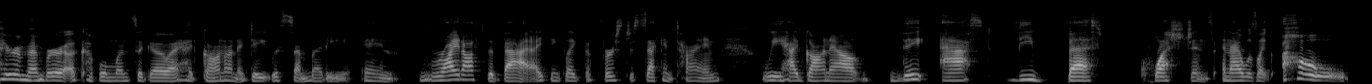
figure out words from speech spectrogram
I remember a couple months ago, I had gone on a date with somebody, and right off the bat, I think like the first or second time we had gone out, they asked the best questions. And I was like, oh,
